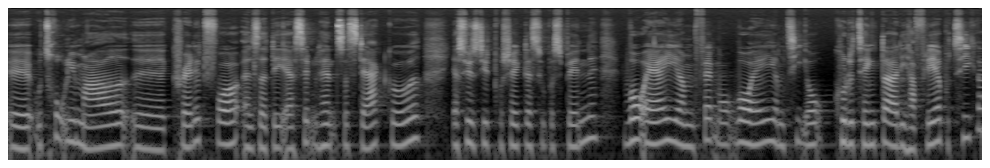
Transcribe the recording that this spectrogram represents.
øh, utrolig meget øh, credit for. Altså det er simpelthen så stærkt gået. Jeg synes, dit projekt er super spændende. Hvor er I om fem år? Hvor er I om ti år? Kunne du tænke dig, at I har flere butikker?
